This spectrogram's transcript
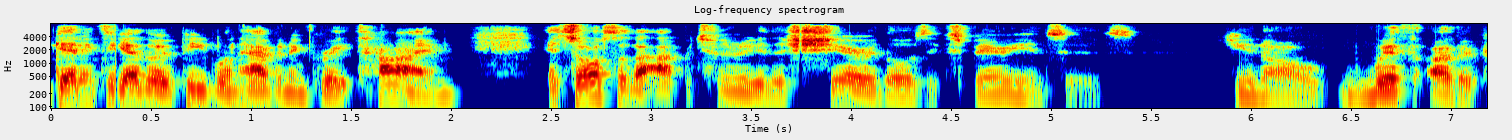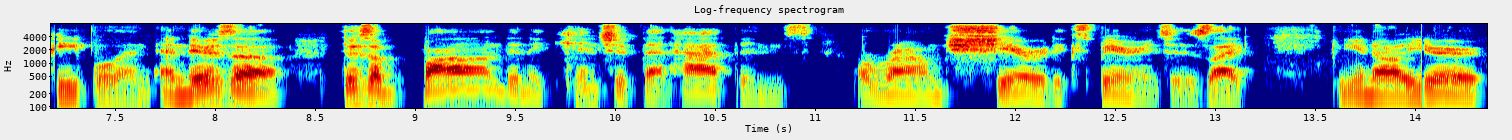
getting together with people and having a great time, it's also the opportunity to share those experiences you know with other people. And and there's a there's a bond and a kinship that happens around shared experiences. Like you know you're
